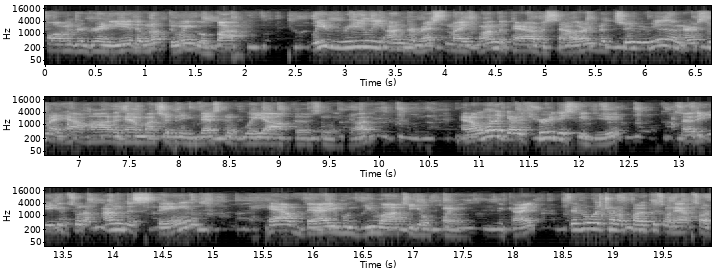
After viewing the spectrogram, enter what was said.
500 grand a year, that we're not doing good. But we really underestimate one the power of a salary, but two we really underestimate how hard and how much of an investment we are personally, right? And I want to go through this with you so that you can sort of understand how valuable you are to your plan. Okay. Instead of always trying to focus on outside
